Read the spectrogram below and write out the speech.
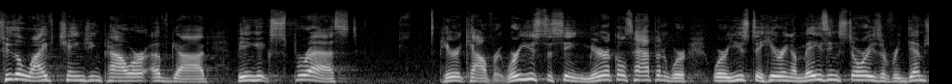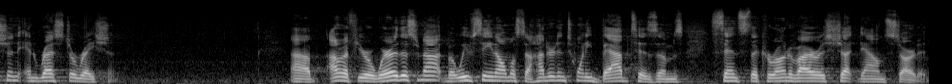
to the life changing power of God being expressed here at Calvary. We're used to seeing miracles happen, we're, we're used to hearing amazing stories of redemption and restoration. Uh, I don't know if you're aware of this or not, but we've seen almost 120 baptisms since the coronavirus shutdown started.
